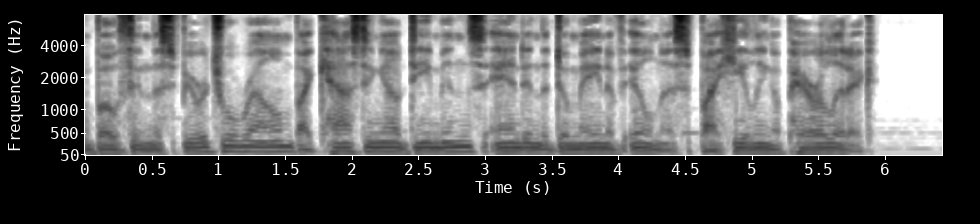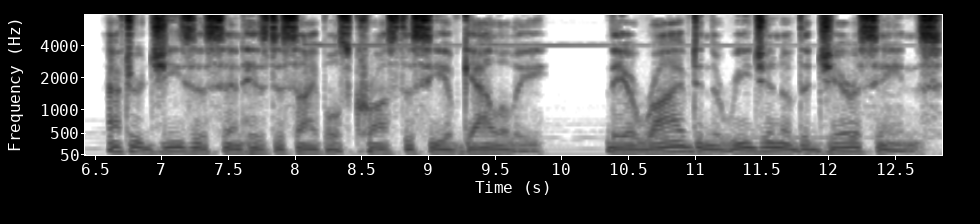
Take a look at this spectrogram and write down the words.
both in the spiritual realm by casting out demons and in the domain of illness by healing a paralytic. After Jesus and his disciples crossed the Sea of Galilee, they arrived in the region of the Gerasenes,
